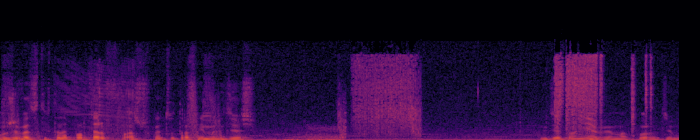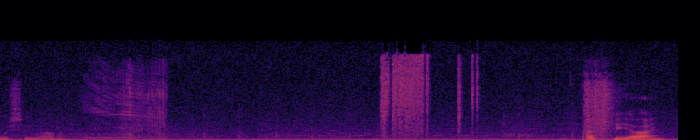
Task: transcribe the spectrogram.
używać tych teleporterów, aż w końcu trafimy gdzieś. Gdzie to nie wiem akurat, gdzie musimy, ale... FBI?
